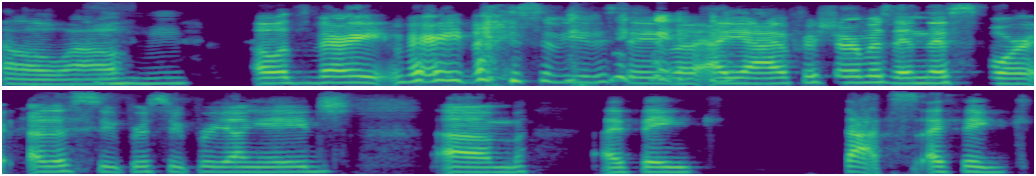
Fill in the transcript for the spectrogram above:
oh wow. Mhm. Oh, it's very, very nice of you to say, that. I, yeah, I for sure was in this sport at a super, super young age. Um, I think that's, I think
